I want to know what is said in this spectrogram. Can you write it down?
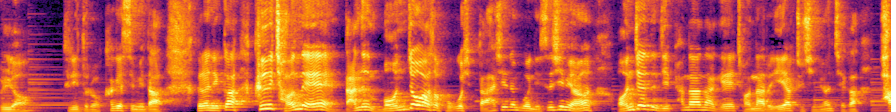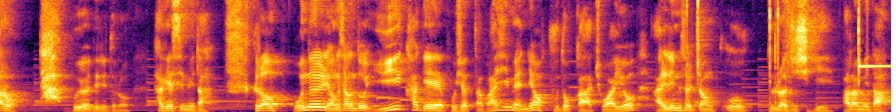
올려 드리도록 하겠습니다. 그러니까 그 전에 나는 먼저 와서 보고 싶다 하시는 분 있으시면 언제든지 편안하게 전화를 예약 주시면 제가 바로 다 보여드리도록 하겠습니다. 그럼 오늘 영상도 유익하게 보셨다고 하시면요. 구독과 좋아요, 알림 설정 꾹 눌러주시기 바랍니다.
